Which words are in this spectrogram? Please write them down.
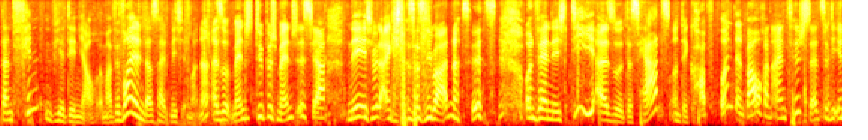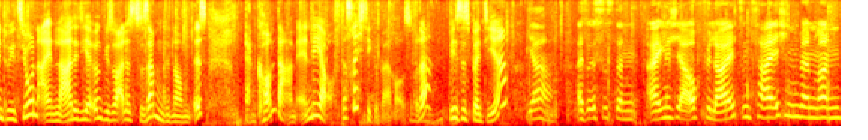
dann finden wir den ja auch immer. Wir wollen das halt nicht immer. Ne? Also Mensch, typisch Mensch ist ja, nee, ich will eigentlich, dass das lieber anders ist. Und wenn ich die, also das Herz und den Kopf und den Bauch an einen Tisch setze, die Intuition einlade, die ja irgendwie so alles zusammengenommen ist, dann kommt da am Ende ja oft das Richtige bei raus, oder? Wie ist es bei dir? Ja, also ist es dann eigentlich ja auch vielleicht ein Zeichen, wenn man,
